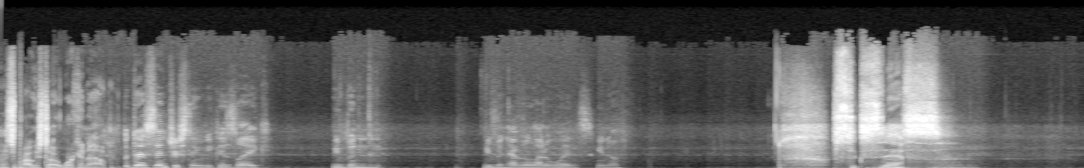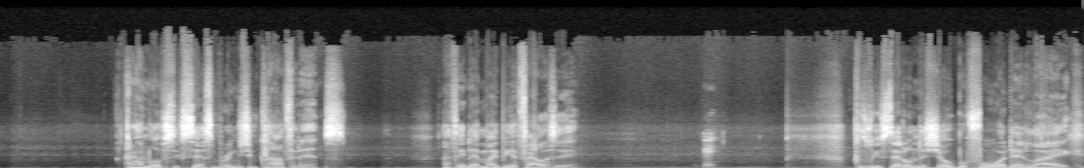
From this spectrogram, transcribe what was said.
I should probably start working out. But that's interesting because like you've been you've been having a lot of wins, you know. Success. I don't know if success brings you confidence. I think that might be a fallacy. Okay. Because we've said on the show before that, like,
